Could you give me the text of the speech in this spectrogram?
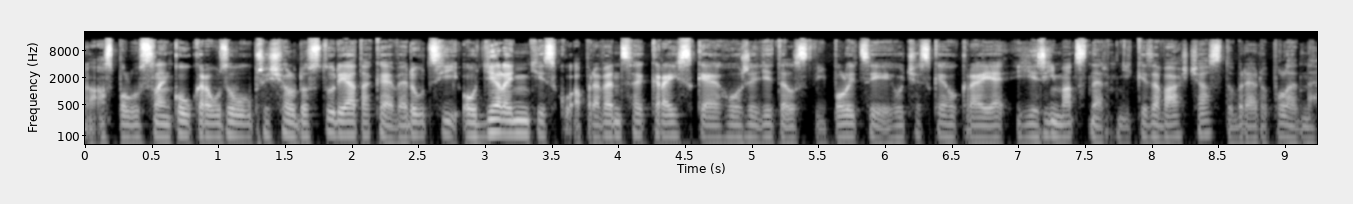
No a spolu s Lenkou Krauzovou přišel do studia také vedoucí oddělení tisku a prevence krajského ředitelství policie jeho českého kraje Jiří Macner. Díky za váš čas. Dobré dopoledne.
